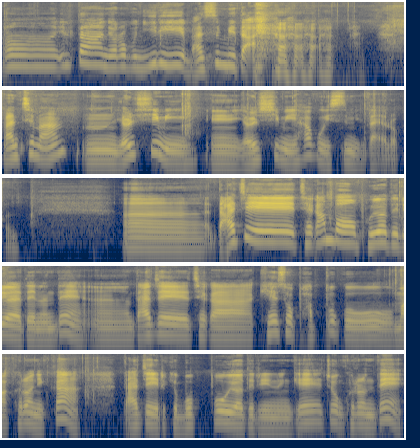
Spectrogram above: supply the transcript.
어, 일단 여러분 일이 많습니다. 많지만 음, 열심히 예, 열심히 하고 있습니다, 여러분. 아, 낮에 제가 한번 보여드려야 되는데 어, 낮에 제가 계속 바쁘고 막 그러니까 낮에 이렇게 못 보여드리는 게 좀 그런데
